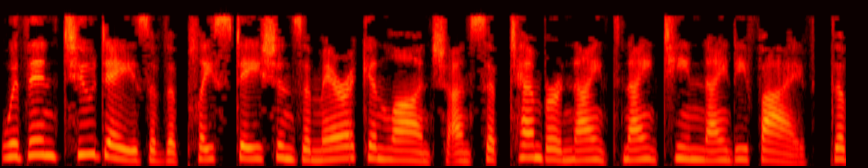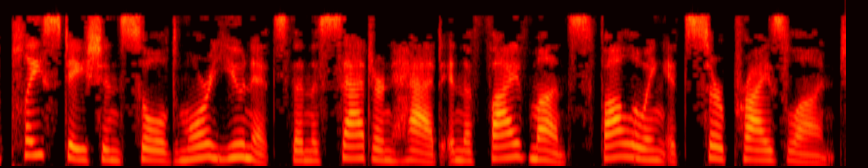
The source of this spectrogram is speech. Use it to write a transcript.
Within two days of the PlayStation's American launch on September 9, 1995, the PlayStation sold more units than the Saturn had in the five months following its surprise launch.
